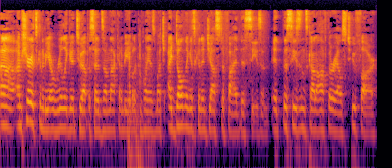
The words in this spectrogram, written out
Uh, I'm sure it's going to be a really good two episodes. I'm not going to be able to complain as much. I don't think it's going to justify this season. It this season's gone off the rails too far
